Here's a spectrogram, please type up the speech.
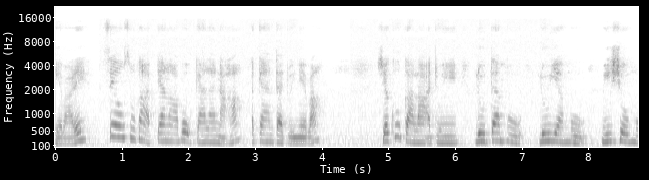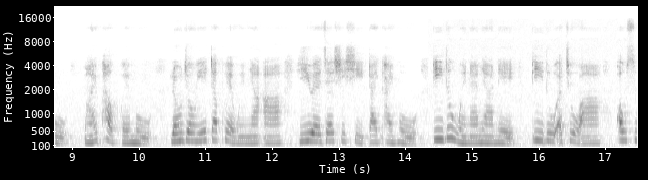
ခဲ့ပါတယ်စစ်အုပ်စုကပြန်လာဖို့ကမ်းလှမ်းတာဟာအကန့်အသတ်တွေနဲ့ပါယခုကာလအတွင်းလူတက်မှုလူရက်မှု မီးရှို့မှုမိုင်းဖောက်ခွဲမှုလုံခြုံရေးတပ်ဖွဲ့ဝင်များအားရည်ရွယ်ချက်ရှိရှိတိုက်ခိုက်မှုပြည်သူဝန်ထမ်းများနှင့်ပြည်သူအချို့အားအုပ်စု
